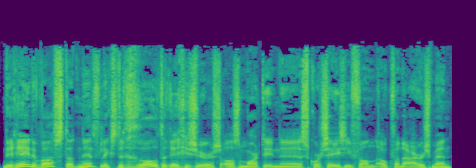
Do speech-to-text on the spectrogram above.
de reden was dat Netflix de grote regisseurs, als Martin uh, Scorsese, van, ook van The Irishman,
